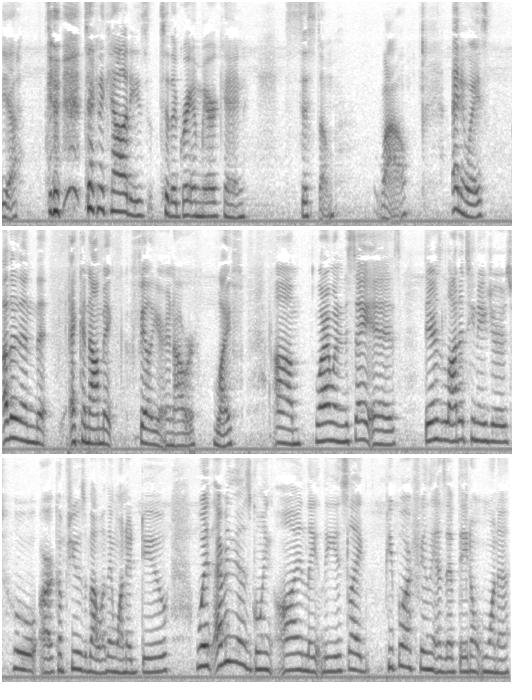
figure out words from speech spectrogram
yeah, technicalities to the Great American system. Wow. Anyways, other than the economic failure in our life. Um, what I wanted to say is there's a lot of teenagers who are confused about what they want to do. With everything that's going on lately, it's like people are feeling as if they don't want to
